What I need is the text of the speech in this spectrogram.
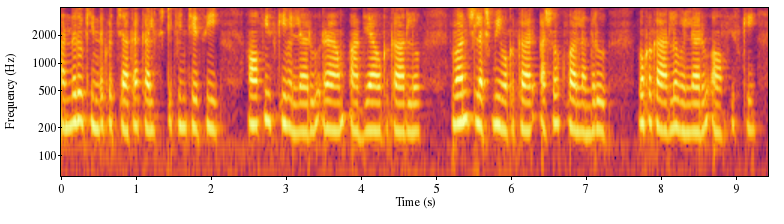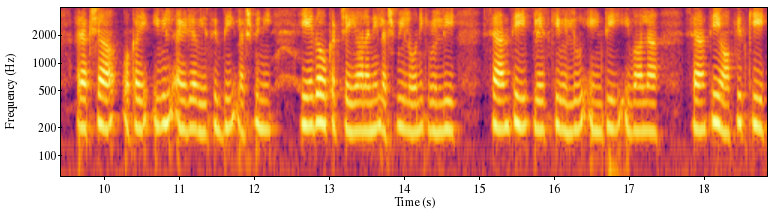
అందరూ కిందకొచ్చాక కలిసి టిఫిన్ చేసి ఆఫీస్కి వెళ్ళారు. రామ్ ఆద్య ఒక కారులో. వంశ్ లక్ష్మి ఒక కార్. అశోక్ వాళ్ళందరూ ఒక కారులో వెళ్ళారు ఆఫీస్కి రక్ష ఒక ఇవిల్ ఐడియా వేసిద్ది. లక్ష్మిని ఏదో ఒకటి చేయాలని లక్ష్మి లోనికి వెళ్ళి శాంతి ప్లేస్కి వెళ్ళు. ఏంటి ఇవాళ? శాంతి ఆఫీస్కి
